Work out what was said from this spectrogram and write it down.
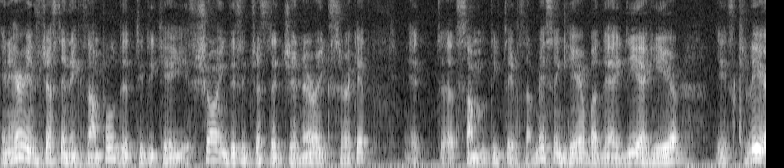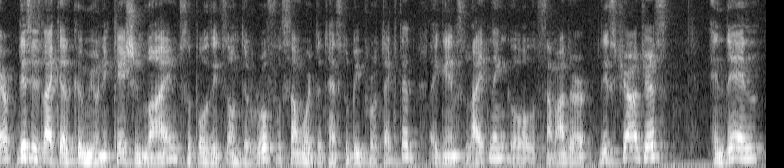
And here is just an example that TDK is showing. This is just a generic circuit. It, uh, some details are missing here, but the idea here is clear. This is like a communication line. Suppose it's on the roof or somewhere that has to be protected against lightning or some other discharges. And then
